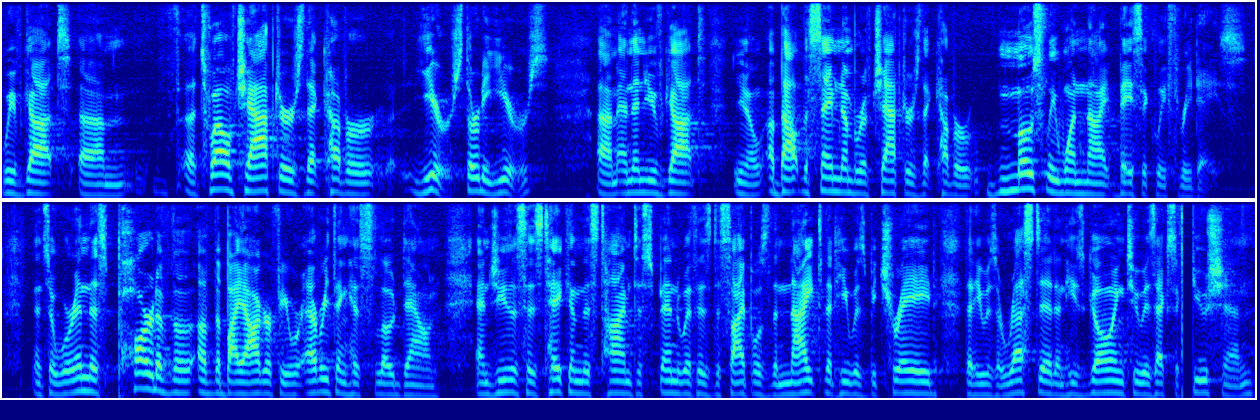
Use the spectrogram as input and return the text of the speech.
we've got um, uh, 12 chapters that cover years, 30 years. Um, and then you've got, you know, about the same number of chapters that cover mostly one night, basically three days. And so we're in this part of the, of the biography where everything has slowed down. And Jesus has taken this time to spend with his disciples the night that he was betrayed, that he was arrested, and he's going to his execution.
